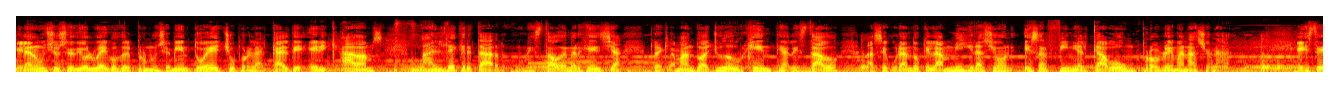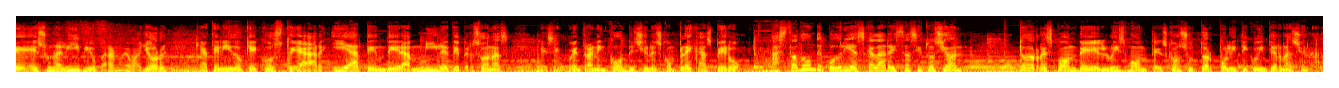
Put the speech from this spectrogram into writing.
El anuncio se dio luego del pronunciamiento hecho por el alcalde Eric Adams al decretar un estado de emergencia reclamando ayuda urgente al Estado, asegurando que la migración es al fin y al cabo un problema nacional. Este es un alivio para Nueva York que ha tenido que costear y atender a miles de personas que se encuentran en condiciones complejas, pero ¿hasta dónde podría escalar esta situación? Nos responde Luis Montes, consultor político internacional.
